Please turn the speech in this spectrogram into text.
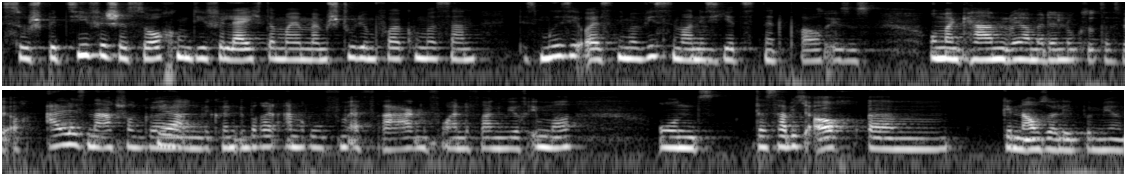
so spezifische Sachen, die vielleicht einmal in meinem Studium vorgekommen sind, das muss ich alles nicht mehr wissen, wenn ich es jetzt nicht So brauche. ist es. Und man kann, wir haben ja den Luxus, dass wir auch alles nachschauen können. Ja. Wir können überall anrufen, erfragen, Freunde fragen, wie auch immer. Und das habe ich auch ähm, genauso erlebt bei mir.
